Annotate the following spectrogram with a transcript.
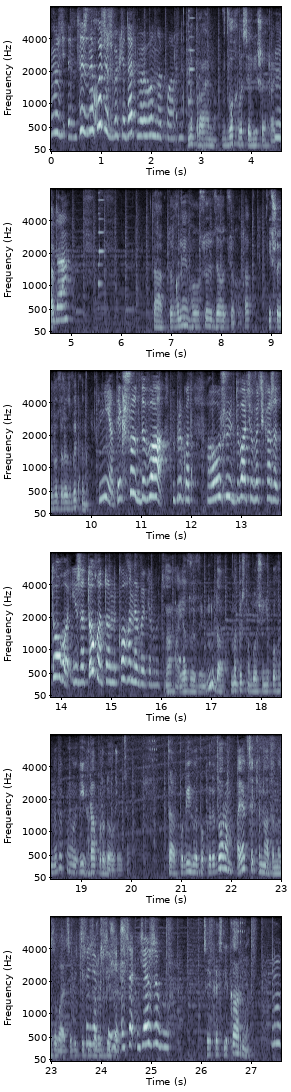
ну, ти ж не хочеш викидати моєго напарника. Ну правильно, вдвох веселіше грати, так? Да. Так, то вони голосують за оцього, так? І що, його зараз викинуть? Ні, якщо два, наприклад, голосують два чувачка за того і за того, то нікого не викинуть. Ага, я зрозумів. Ну так, да, написано було, що нікого не виконали, і гра продовжується. Так, побігли по коридорам. А як ця кімната називається, в якій ти зараз це? Я, біжиш? я, я забув. Це якась лікарня. Ну,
